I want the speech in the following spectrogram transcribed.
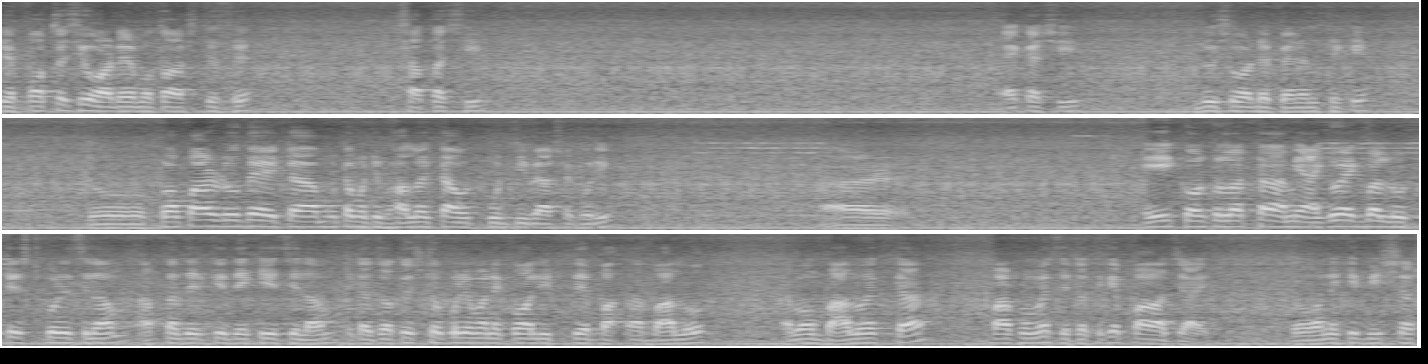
যে পঁচাশি ওয়ার্ডের মতো আসতেছে, সাতাশি, একাশি দুশো ওয়ার্ডের প্যানেল থেকে। তো প্রপার রোদে এটা মোটামুটি ভালো একটা আউটপুট দিবে আশা করি। আর এই কন্ট্রোলারটা আমি আগেও একবার লোড টেস্ট করেছিলাম, আপনাদেরকে দেখিয়েছিলাম। এটা যথেষ্ট পরিমাণে কোয়ালিটিতে ভালো এবং ভালো একটা পারফরমেন্স এটা থেকে পাওয়া যায়। তো অনেকে বিশ্বাস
